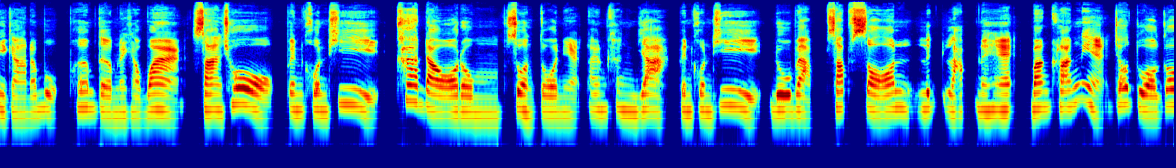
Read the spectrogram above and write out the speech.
มีการระบุเพิ่มเติมนะครับว่าซานโชเป็นคนที่คาดเดาอารมณ์ส่วนตัวเนี่ยได้ค่อนข้างยาก เป็นคนที่ดูแบบซับซ้อนลึกลับนะฮะ บางครั้งเนี่ย เจ้าตัวก็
